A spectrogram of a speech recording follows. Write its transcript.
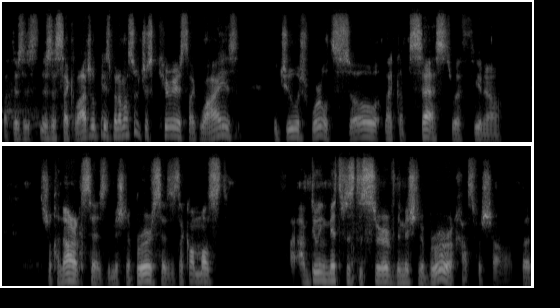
But there's this, there's a psychological piece. But I'm also just curious, like, why is the Jewish world so like obsessed with you know? Shulchan Aruch says, the Mishnah Berurah says, it's like almost I'm doing mitzvahs to serve the Mishnah Berurah, chas v'shalom. But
